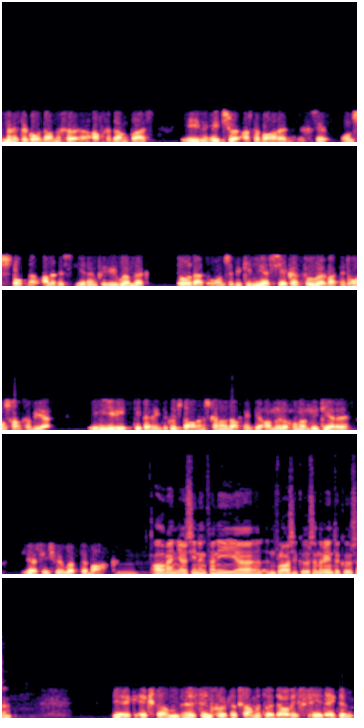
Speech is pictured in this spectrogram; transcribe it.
minister Gordhan afgedank was en het so as te ware gesê ons stop nou alle besteding vir die oomblik totdat ons 'n bietjie meer seker voel oor wat met ons gaan gebeur. En hierdie tipe rentekoersdalings kan ons dalk net weer aanmoedig om 'n bietjie hulle beursies weer oop te maak. Hmm. Alwen jou siening van die uh, inflasiekoers en rentekoerse? Ja, ek ek stem stem grootliks saam met wat Dawie gesê het. Ek dink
